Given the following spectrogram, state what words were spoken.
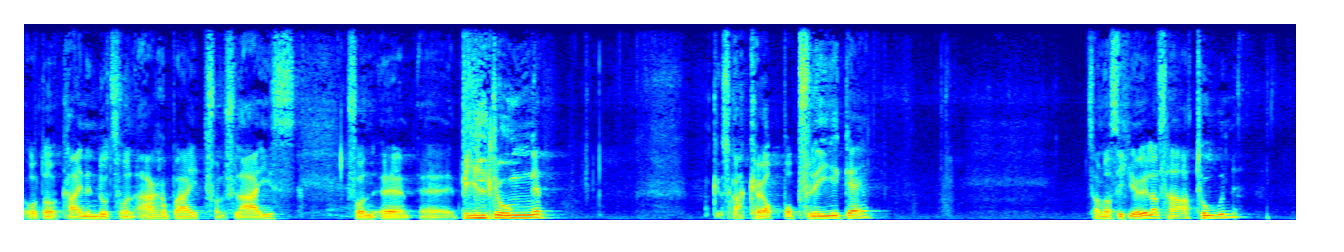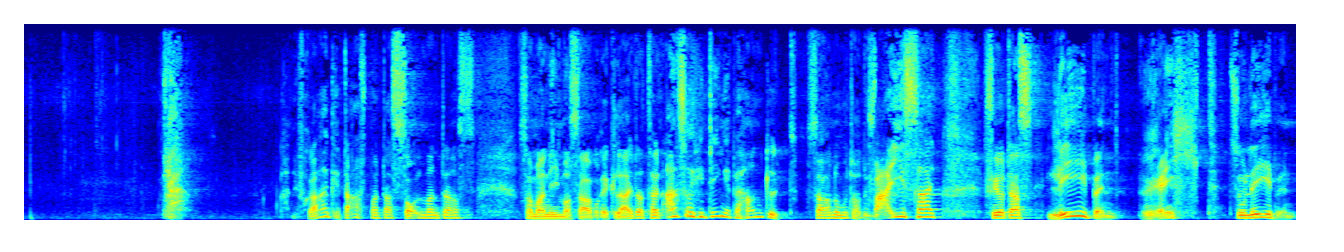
oder keinen Nutzen von Arbeit, von Fleiß, von äh, äh, Bildung, sogar Körperpflege. Soll man sich Öl aufs Haar tun? Ja, keine Frage. Darf man das? Soll man das? Soll man immer saubere Kleider tragen? All solche Dinge behandelt Salomo dort. Weisheit für das Leben, Recht zu leben.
